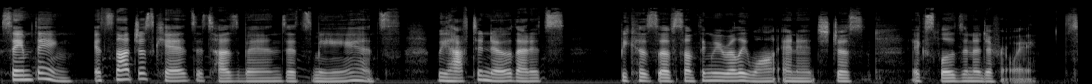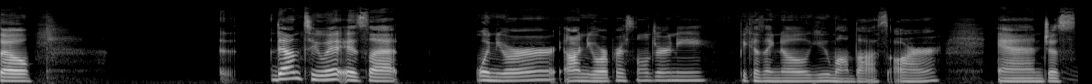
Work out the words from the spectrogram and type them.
same thing. It's not just kids, it's husbands, it's me. It's we have to know that it's because of something we really want and it just explodes in a different way. So uh, down to it is that when you're on your personal journey, because I know you, mom boss, are, and just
